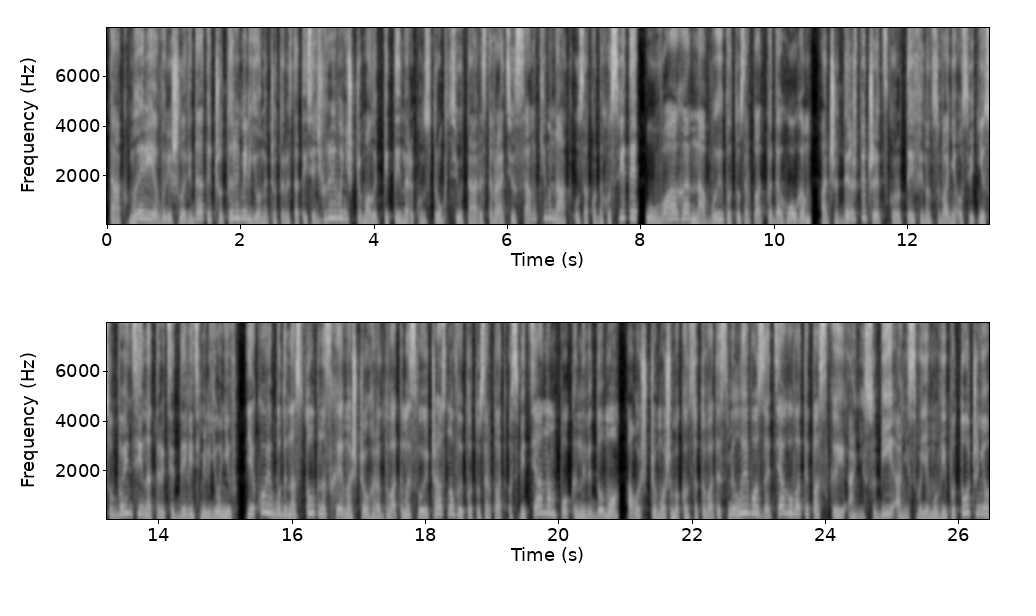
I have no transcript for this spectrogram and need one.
Так, мерія вирішила віддати 4 мільйони 400 тисяч гривень, що мали піти на реконструкцію та реставрацію санкімнат у закладах освіти. Увага на виплату зарплат педагогам, адже держбюджет скоротив фінансування освітньої субвенції на 39 мільйонів. Якою буде наступна схема, що гарантуватиме своєчасну виплату зарплат освітянам, поки невідомо. А от що можемо констатувати сміливо, затягувати паски ані собі, ані своєму віп-оточенню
